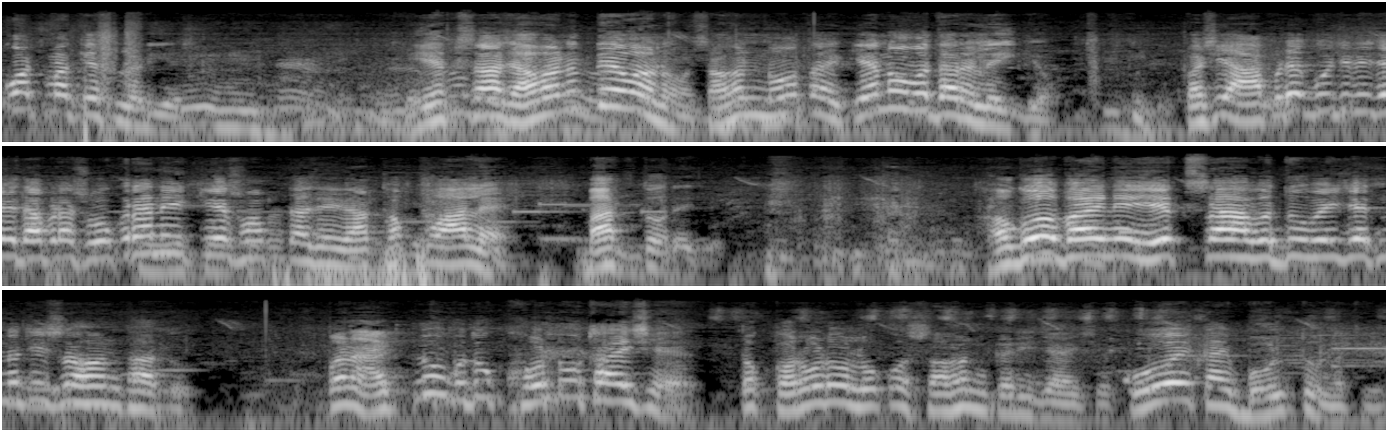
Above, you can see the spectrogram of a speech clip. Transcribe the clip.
કોર્ટમાં કેસ લડીએ એક સાજ આવા નથી દેવાનો. સહન ન થાય કેનો વધારે લઈ ગયો? પછી આપણે ગુજરી જાય તો આપણા છોકરાને કેસ સોંપતા જાય. આ થપ્પો હાલે. બાંધતો રહેજો. હગો ભાઈ ને એક સાહ વધુ વહી જાય નથી સહન થતું. પણ આટલું બધું ખોટું થાય છે તો કરોડો લોકો સહન કરી જાય છે. કોઈ કાંઈ બોલતું નથી.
